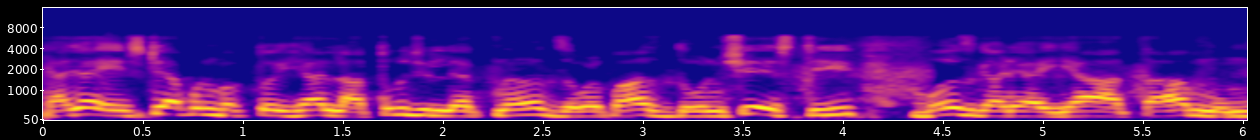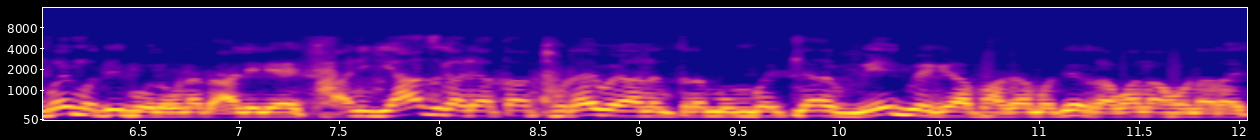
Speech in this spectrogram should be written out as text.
ह्या ज्या एस टी आपण बघतो ह्या लातूर जिल्ह्यातनं जवळपास दोनशे एस टी बस गाड्या ह्या आता मुंबईमध्ये बोलवण्यात आलेल्या आहेत. आणि याच गाड्या आता थोड्या वेळानंतर मुंबईतल्या वेगवेगळ्या भागामध्ये रवाना होणार आहेत.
